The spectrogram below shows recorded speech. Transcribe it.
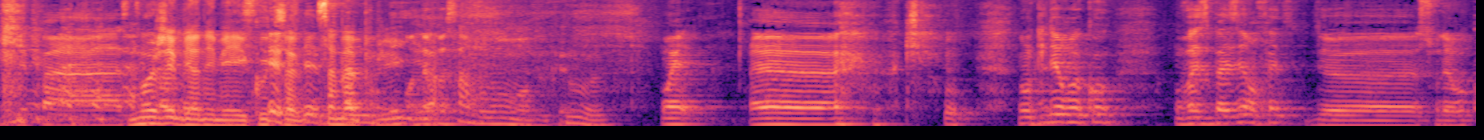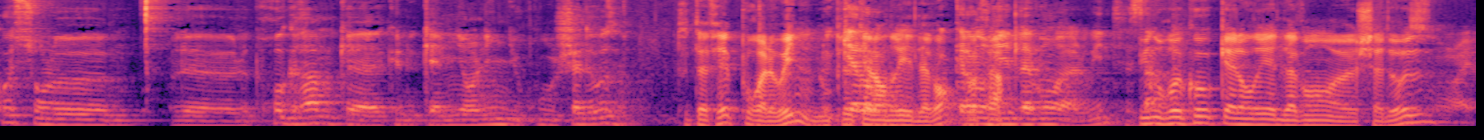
C'était pas- c'était Moi j'ai bien aimé, écoute, ça C'était m'a plu. On a passé un bon moment en tout cas. Ouais. Euh. Donc les recos. On va se baser en fait de- sur les recos sur le, le, le programme qu'a mis en ligne du coup Shadows. Tout à fait, pour Halloween, donc le, calen- calendrier de l'avant. calendrier de l'avant Halloween, c'est ça une reco calendrier de l'avant euh, Shadows Ouais.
